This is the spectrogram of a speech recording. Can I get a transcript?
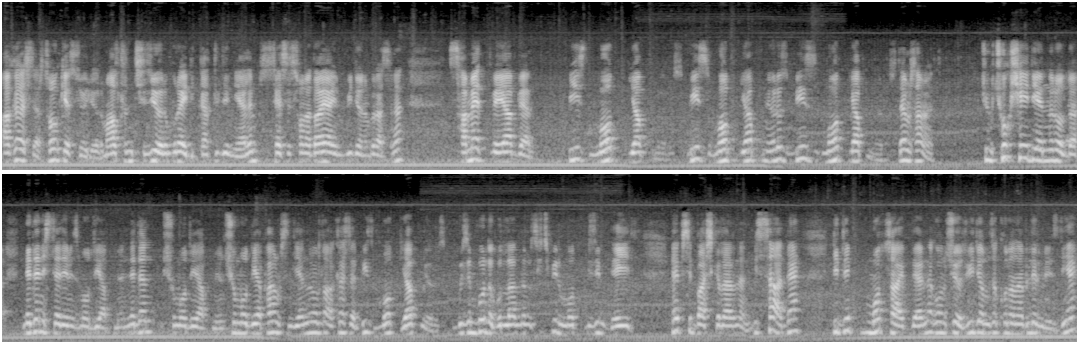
Arkadaşlar son kez söylüyorum. Altını çiziyorum. Burayı dikkatli dinleyelim. Sesi sona dayayın videonun burasına. Samet veya ben biz mod yapmıyoruz. Biz mod yapmıyoruz. Biz mod yapmıyoruz. Değil mi Samet? Çünkü çok şey diyenler oldu. Neden istediğimiz modu yapmıyorsun? Neden şu modu yapmıyorsun? Şu modu yapar mısın diyenler oldu. Arkadaşlar biz mod yapmıyoruz. Bizim burada kullandığımız hiçbir mod bizim değil. Hepsi başkalarının. Biz sade gidip mod sahiplerine konuşuyoruz. Videomuza kullanabilir miyiz diye.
